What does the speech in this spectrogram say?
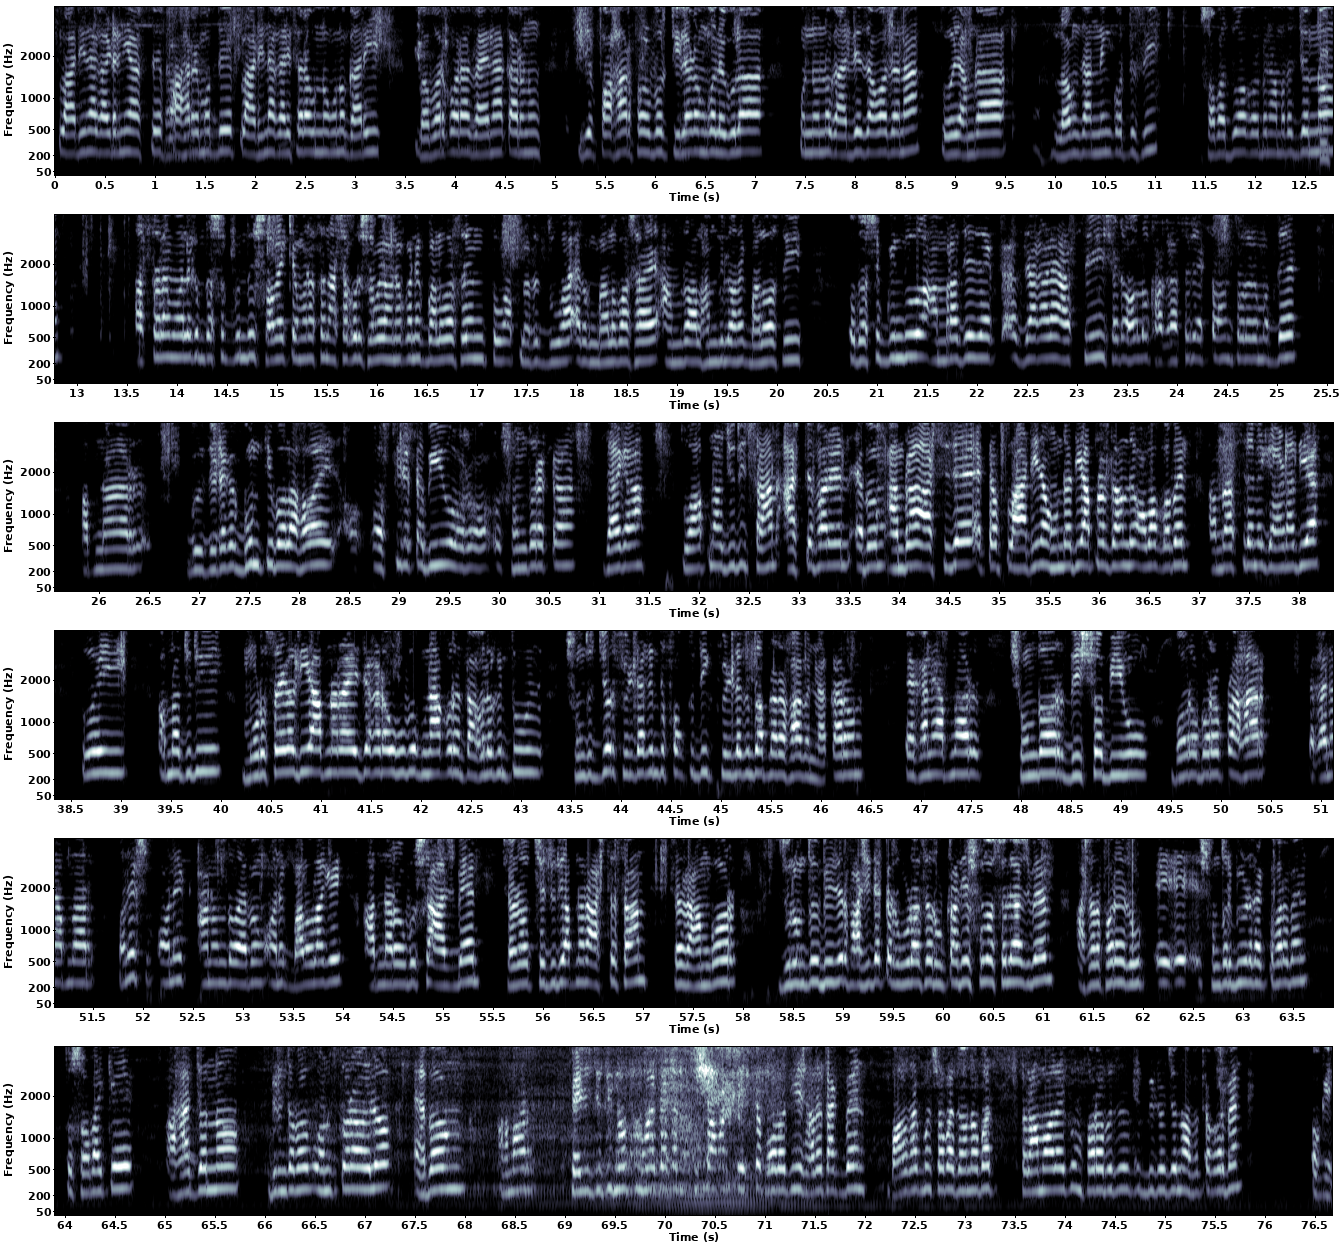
প্লাটিনা গাড়িটা নিয়ে আসছে পাহাড়ের মধ্যে প্লাটিনা গাড়ি ছাড়া অন্য কোনো গাড়ি ব্যবহার করা যায় না। কারণ যে পাহাড় পর্বত টিলা জঙ্গল এগুলা অন্য অন্য গাড়ি দিয়ে যাওয়া যায় না। তো ওই আমরা লং জার্নিং করতেছি। সবাই দোয়া করবেন আমাদের জন্য। আসসালামু আলাইকুম দর্শক বন্ধু সবাই কেমন আছেন? আশা করি সবাই অনেক অনেক ভালো আছেন। তো আপনাদের দোয়া এবং ভালোবাসায় আমরা আলহামদুলিল্লাহ অনেক ভালো আছি। তো দর্শক বিন্দু আমরা যে জায়গা- জায়গাটায় আসছি সেটা হলো খাগড়াছড়ি একটা অঞ্চলের মধ্যে। আপনার যেটাকে গুমতি বলা হয়, অস্থির একটা ভিউ সুন্দর একটা জায়গা। তো আপনার যদি চান আসতে পারেন এবং আমরা আসছি যে একটা প্লাটিনা হুন্ডা দিয়ে আপনার জানলে অবাক হবেন। আমরা আসছিলাম এই গাড়িটা দিয়া। ওই আপনার যদি মোটরসাইকেল দিয়ে আপনারা এই জায়গাটা উপভোগ না করেন, তাহলে কিন্তু সৌন্দর্যর ফিল্ডটা কিন্তু, প্রাকৃতিক ফিল্ডটা কিন্তু আপনারা পাবেন না। কারণ এখানে আপনার সুন্দর দৃশ্য বিহু বড় বড় পাহাড়। এখানে আপনার অনেক অনেক আনন্দ এবং অনেক ভালো লাগে। আপনারা অবশ্যই আসবেন। সেটা হচ্ছে যদি আপনারা আসতে চান, সেটা রামগড় জুলন্ত ব্রিজের ফাঁসিতে একটা রুট আছে রুটটা দিয়ে সোজা চলে আসবেন। আসার পরে রুট সুন্দর ভিউটা দেখতে পারবেন। তো সবাইকে আসার জন্য বিনীতভাবে অনুরোধ করা হলো এবং আমার পেজে যদি নতুন হয়ে থাকেন আমার পেজটা ফলো দিয়ে সাথে থাকবেন। ভালো থাকবেন সবাই, ধন্যবাদ। সালামু আলাইকুম। পরবর্তী ভিডিওর জন্য অপেক্ষা করবেন। ওকে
